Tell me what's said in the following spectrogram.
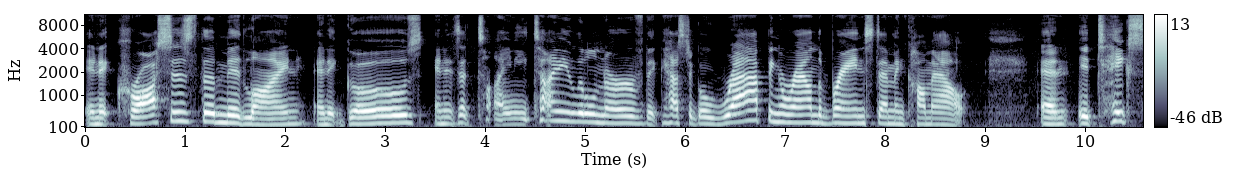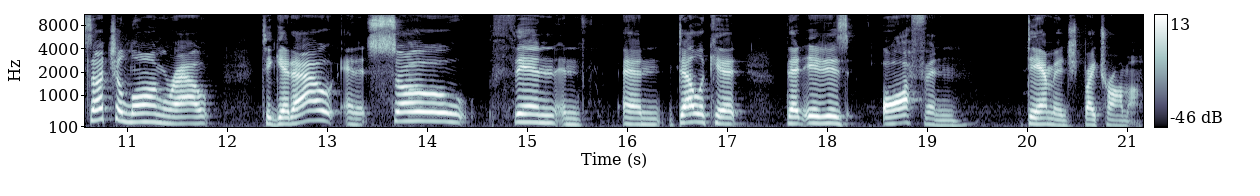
and it crosses the midline and it goes and it's a tiny, tiny little nerve that has to go wrapping around the brainstem and come out. And it takes such a long route to get out and it's so thin and, and delicate that it is often damaged by trauma.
